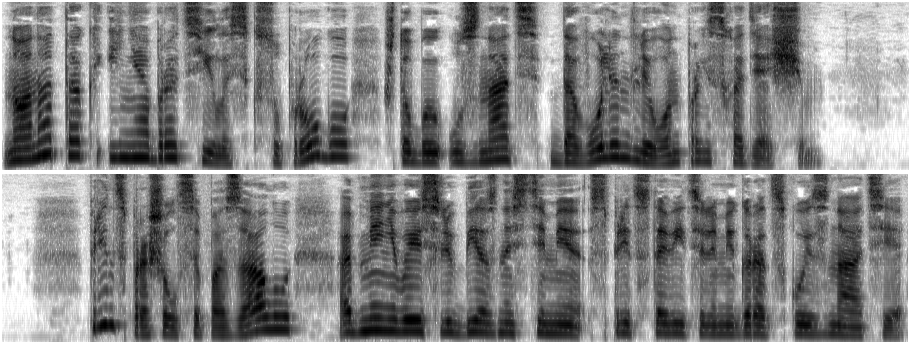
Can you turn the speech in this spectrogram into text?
но она так и не обратилась к супругу, чтобы узнать, доволен ли он происходящим. Принц прошелся по залу, обмениваясь любезностями с представителями городской знати.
